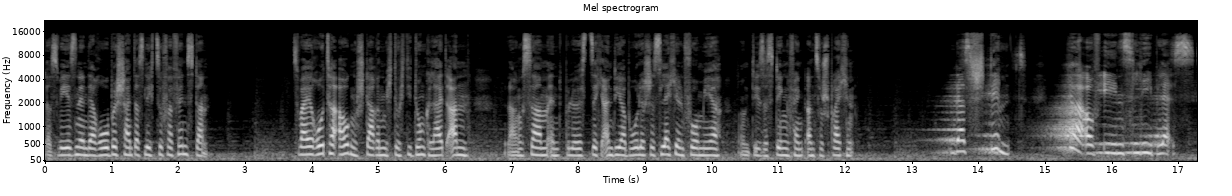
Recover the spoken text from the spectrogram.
Das Wesen in der Robe scheint das Licht zu verfinstern. Zwei rote Augen starren mich durch die Dunkelheit an, Langsam entblößt sich ein diabolisches Lächeln vor mir und dieses Ding fängt an zu sprechen. Das stimmt. Hör auf ihn, Sleepless.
